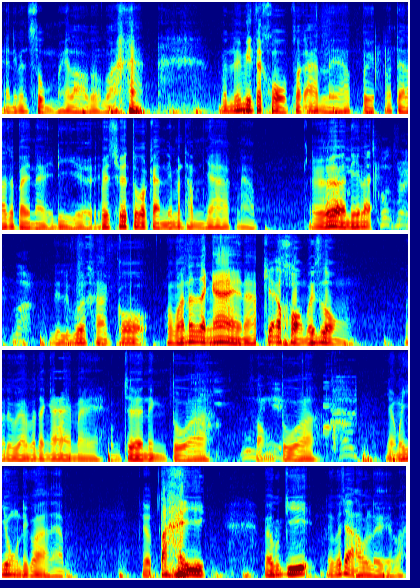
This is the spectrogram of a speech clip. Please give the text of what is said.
อันนี้มันสุ่มให้เราแบบว่า มันไม่มีสโคปสักอันเลยครับปืนว่าแต่เราจะไปไหนดีเอ่ยไปช่วยตัวประกันนี่มันทำยากนะครับ เออ อันนี้แหละ Contract mark. Deliver Cargo ผมว่าน่าจะง่ายนะครับ แค่เอาของไปส่ง มาดูกันว่าจะง่ายไหม ผมเจอหนึ่งตัวสองตัว ยังไม่ยุ่งดีกว่านะครับ เดี๋ยวตายอีกแบบเมื่อกี้หรือว่าจะเอาเลยวะ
